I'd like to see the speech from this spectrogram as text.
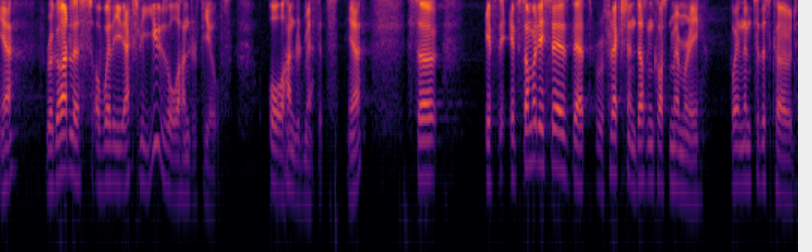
Yeah? Regardless of whether you actually use all 100 fields, all 100 methods. Yeah? So if, the, if somebody says that reflection doesn't cost memory, point them to this code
